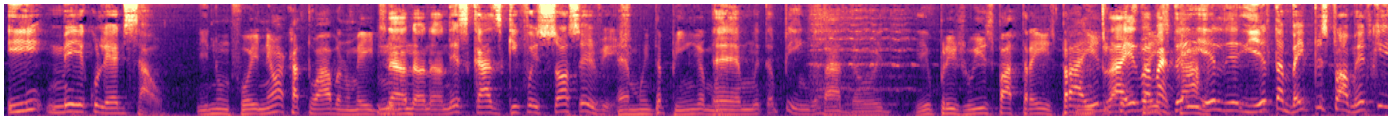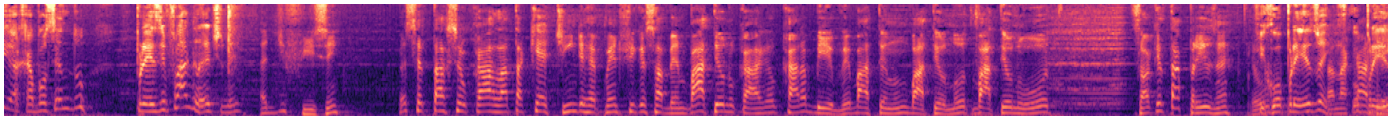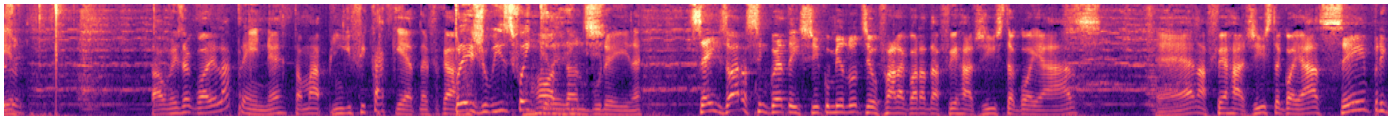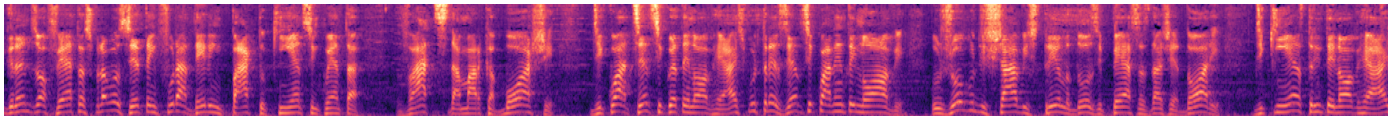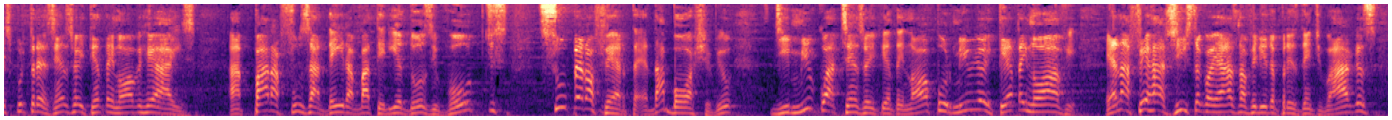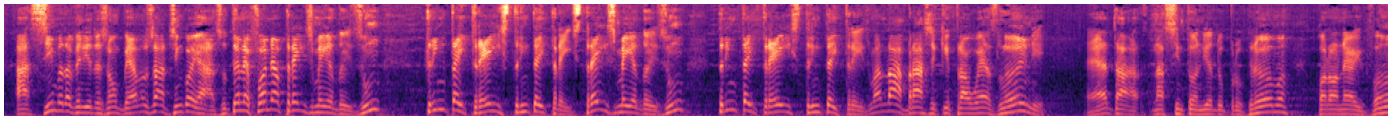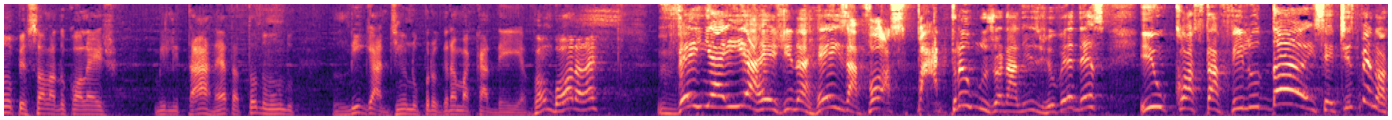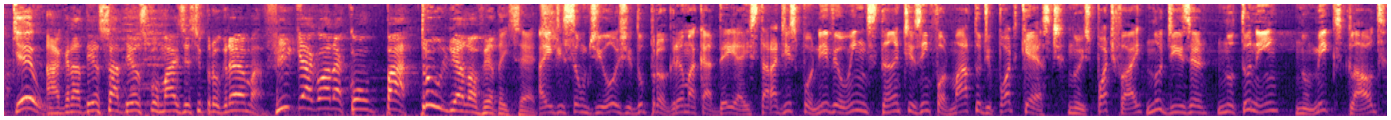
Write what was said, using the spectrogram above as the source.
e meia colher de sal. E não foi nem uma catuaba no meio disso. Não, não, não. Nesse caso aqui foi só cerveja. É muita pinga, mano. É, muita pinga. Tá doido. E o prejuízo pra três. Pra ele, pra ele, mas tem carros. ele, e ele também, principalmente, que acabou sendo preso em flagrante, né? É difícil, hein? Você tá seu carro lá, tá quietinho, de repente fica sabendo, bateu no carro, o cara bebo, veio batendo um, bateu no outro, bateu no outro. Só que ele tá preso, né? Eu- Ficou preso, hein? Tá na Ficou cadeia. preso. Talvez agora ele aprende, né? Tomar pinga e ficar quieto, né? Ficar prejuízo foi rodando grande. por aí, né? 6 horas e 55 minutos. Eu falo agora da Ferragista Goiás. É, na Ferragista Goiás, sempre grandes ofertas pra você. Tem furadeira Impacto 550 watts da marca Bosch de 459 reais por 349. O jogo de chave Estrela 12 peças da Gedore de 539 reais por 389 reais. A parafusadeira bateria 12 volts super oferta, é da Bosch, viu? De 1.489 por 1.089. É na Ferragista Goiás, na Avenida Presidente Vargas, acima da Avenida João Belo, Jardim Goiás. O telefone é o 3621 3333 3621 3333. Manda um abraço aqui para Weslane, é, tá na sintonia do programa, Coronel Ivan, pessoal lá do Colégio Militar, né? Tá todo mundo ligadinho no programa Cadeia. Vambora, né? Vem aí a Regina Reis, a voz patrão do jornalismo Rio Verdense, e o Costa Filho, dois centímetros menor que eu. Agradeço a Deus por mais esse programa. Fique agora com Patrulha 97. A edição de hoje do programa Cadeia estará disponível em instantes em formato de podcast no Spotify, no Deezer, no TuneIn, no Mixcloud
